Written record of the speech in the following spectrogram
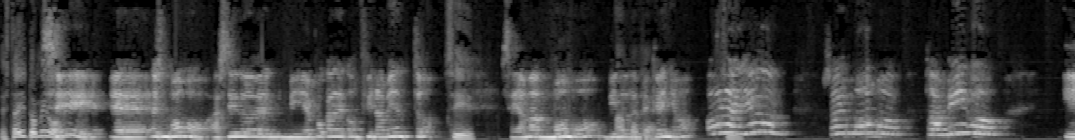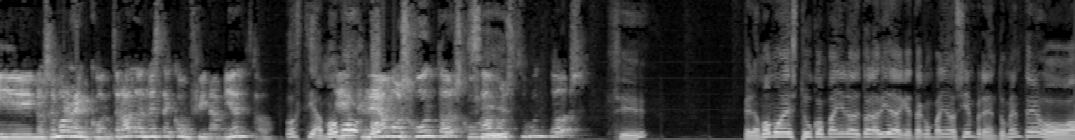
¿Está ahí tu amigo? Sí, eh, es Momo. Ha sido en mi época de confinamiento. Sí. Se llama Momo, vino Ah, de Momo. pequeño. Hola, Sí. John, soy Momo, tu amigo. Y nos hemos reencontrado en este confinamiento. Hostia, Momo... Eh, creamos juntos, jugamos Sí. juntos. Sí. Pero Momo es tu compañero de toda la vida, que te ha acompañado siempre en tu mente o ha,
